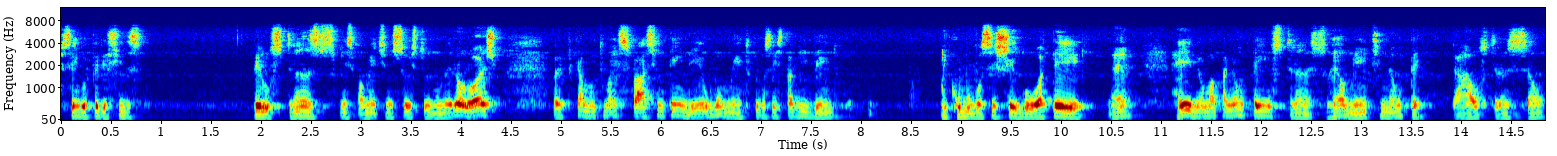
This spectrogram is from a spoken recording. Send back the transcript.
sendo oferecidas pelos trânsitos, principalmente no seu estudo numerológico, vai ficar muito mais fácil entender o momento que você está vivendo e como você chegou até ele. Né? hey, meu mapa não tem os trânsitos, realmente não tem. Tá? Os trânsitos são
